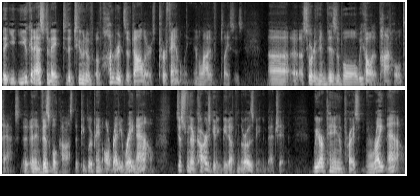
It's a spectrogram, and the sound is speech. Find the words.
that you, you, can estimate to the tune of, of, hundreds of dollars per family in a lot of places. Uh, a, a, sort of invisible, we call it a pothole tax, an invisible cost that people are paying already right now, just from their cars getting beat up and the roads being in bad shape. We are paying a price right now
